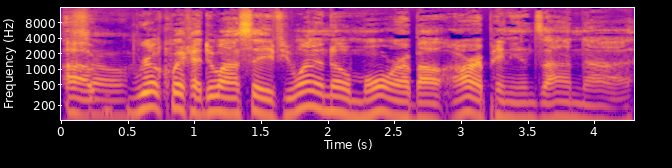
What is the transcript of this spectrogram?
Uh, So- Real quick, I do want to say if you want to know more about our opinions on uh,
